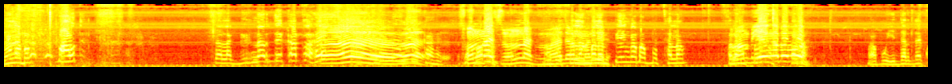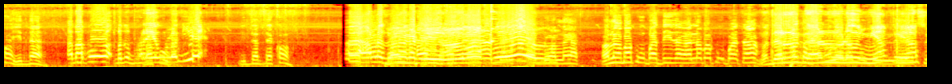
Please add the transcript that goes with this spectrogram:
ના ના બાપુ સાલા गिरनार દેખાતો હે गिरनार देखा है સોમનાથ સોમનાથ મહાદેવ सलाम મંદિર बलम पियेंगा बापू सलाम સલામ પિયેંગા બાપુ बापू इधर देखो इधर આ બાપુ બધું ફરે એવું લાગીએ इधर देखो આપણે સોના કાઢી डोले हेलो बापू ऊभा થઈ જાવ हेलो बापू ઊભા થાવ મધર ગરુડો મ્યા મ્યા સે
